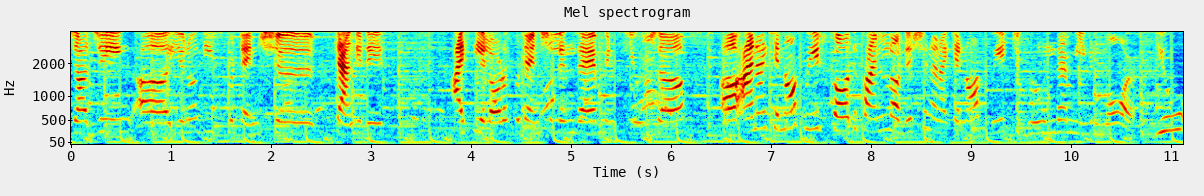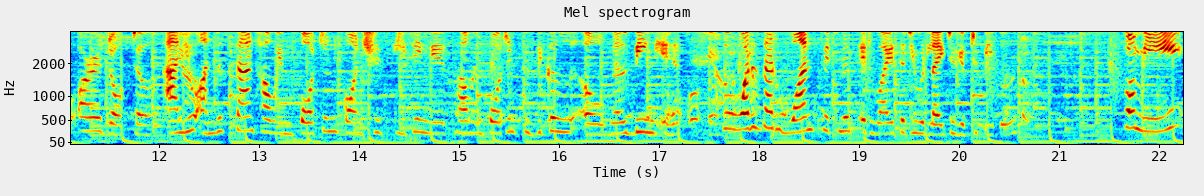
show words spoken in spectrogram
judging. Uh, you know these potential candidates. I see a lot of potential in them in future, uh, and I cannot wait for the final audition, and I cannot wait to groom them even more. You are a doctor and you understand how important conscious eating is, how important physical uh, well being is. So, what is that one fitness advice that you would like to give to people? For me,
